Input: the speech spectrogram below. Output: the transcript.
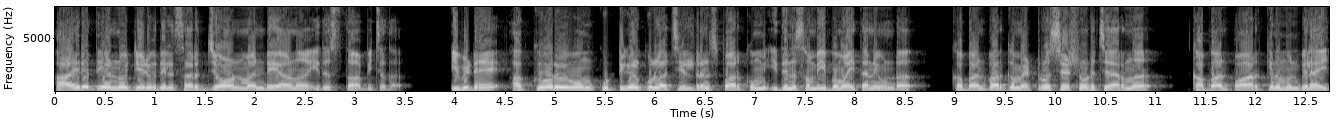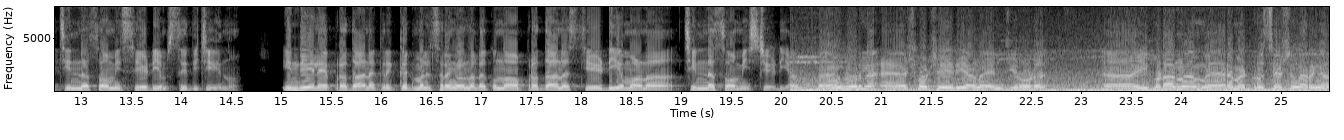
ആയിരത്തി എണ്ണൂറ്റി എഴുപതിൽ സർ ജോൺ മൻഡെയാണ് ഇത് സ്ഥാപിച്ചത്. ഇവിടെ അക്വേറിയവും കുട്ടികൾക്കുള്ള ചിൽഡ്രൻസ് പാർക്കും ഇതിന് സമീപമായി തന്നെയുണ്ട്. കബാൻ പാർക്ക് മെട്രോ സ്റ്റേഷനോട് ചേർന്ന് കബാൻ പാർക്കിന് മുൻപിലായി ചിന്നസ്വാമി സ്റ്റേഡിയം സ്ഥിതി ചെയ്യുന്നു. ഇന്ത്യയിലെ പ്രധാന ക്രിക്കറ്റ് മത്സരങ്ങൾ നടക്കുന്ന പ്രധാന സ്റ്റേഡിയമാണ് ചിന്നസ്വാമി സ്റ്റേഡിയം. ബാംഗ്ലൂരിലെ ആഷ്വർഷ് ഏരിയ ആണ് എം ജി റോഡ്. ഇവിടെ നിന്ന് നേരെ മെട്രോ സ്റ്റേഷനിൽ ഇറങ്ങുക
